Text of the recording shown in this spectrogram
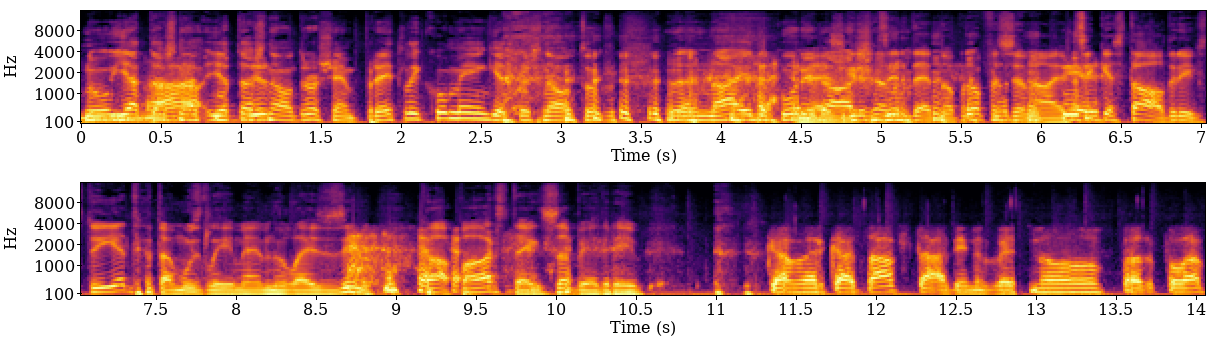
Nu, ja, tas nav, ja tas nav droši vien pretlikumīgi, ja tas nav tur naida kurināšana. Es gribu dzirdēt no profesionāļiem, cik es tālu drīkstu iet ar tām uzlīmēm, nu, lai es zinu, kā pārsteigt sabiedrību. Kamēr kāds apstādina, bet nu, par, par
